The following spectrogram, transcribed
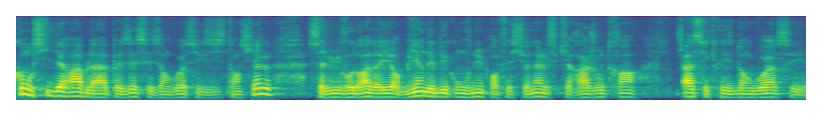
considérable à apaiser ses angoisses existentielles. Ça lui vaudra d'ailleurs bien des déconvenus professionnels, ce qui rajoutera à ces crises d'angoisse et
